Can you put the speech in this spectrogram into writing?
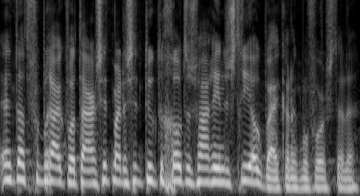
uh, dat verbruik wat daar zit. Maar er zit natuurlijk de grote zware industrie ook bij, kan ik me voorstellen.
